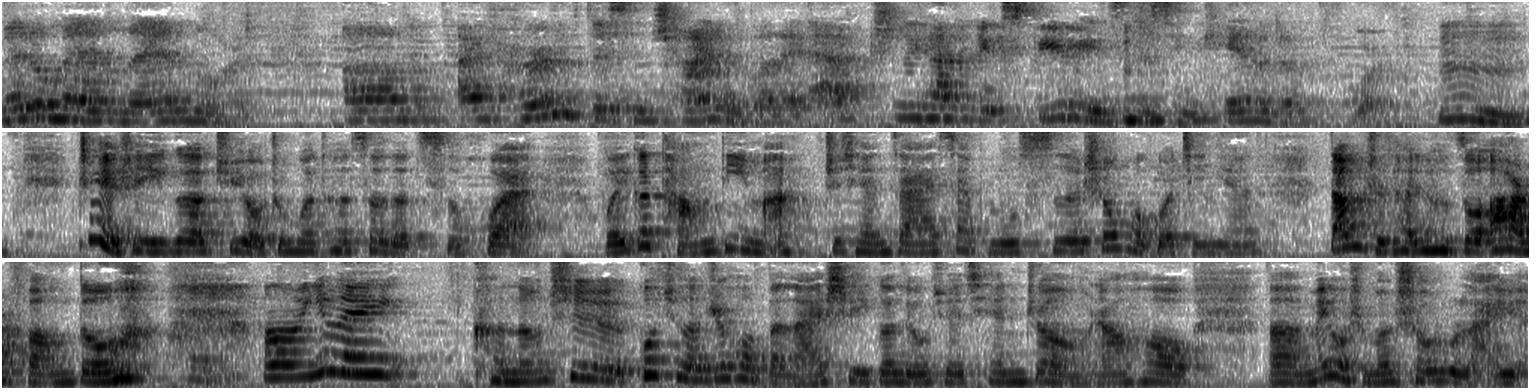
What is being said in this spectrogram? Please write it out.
Middleman landlord. Um, I've heard of this in China, but I actually haven't experienced this in Canada before. 嗯，这也是一个具有中国特色的词汇。我一个堂弟嘛，之前在塞浦路斯生活过几年，当时他就做二房东。嗯，因为可能是过去了之后，本来是一个留学签证，然后呃没有什么收入来源，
